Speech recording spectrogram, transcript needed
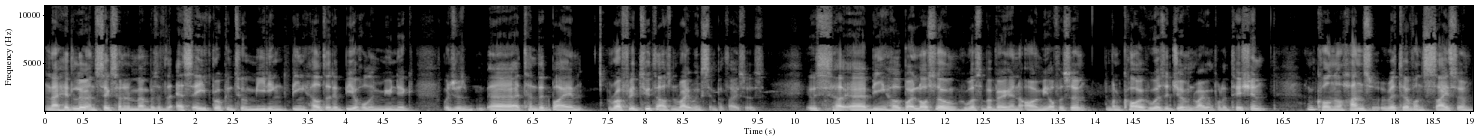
that Hitler and 600 members of the SA broke into a meeting being held at a beer hall in Munich, which was uh, attended by roughly 2,000 right wing sympathizers. It was uh, being held by Lossow, who was a Bavarian army officer, von Kahr, who was a German right wing politician, and Colonel Hans Ritter von Seisser,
